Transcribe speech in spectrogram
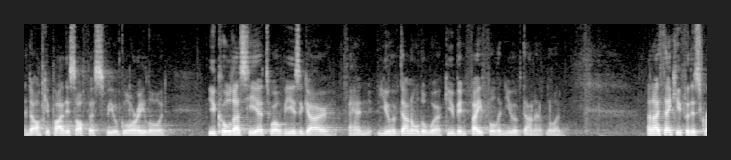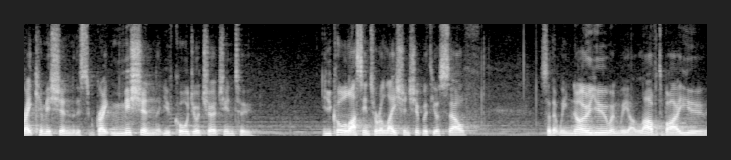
and to occupy this office for your glory, Lord. You called us here 12 years ago, and you have done all the work. You've been faithful, and you have done it, Lord. And I thank you for this great commission, this great mission that you've called your church into. You call us into relationship with yourself so that we know you and we are loved by you.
